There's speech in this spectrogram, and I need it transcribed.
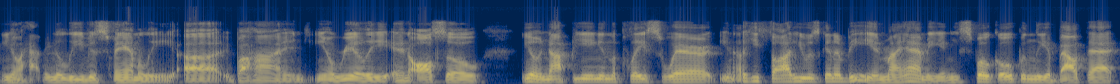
You know, having to leave his family uh, behind, you know, really, and also, you know, not being in the place where, you know, he thought he was going to be in Miami. And he spoke openly about that.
